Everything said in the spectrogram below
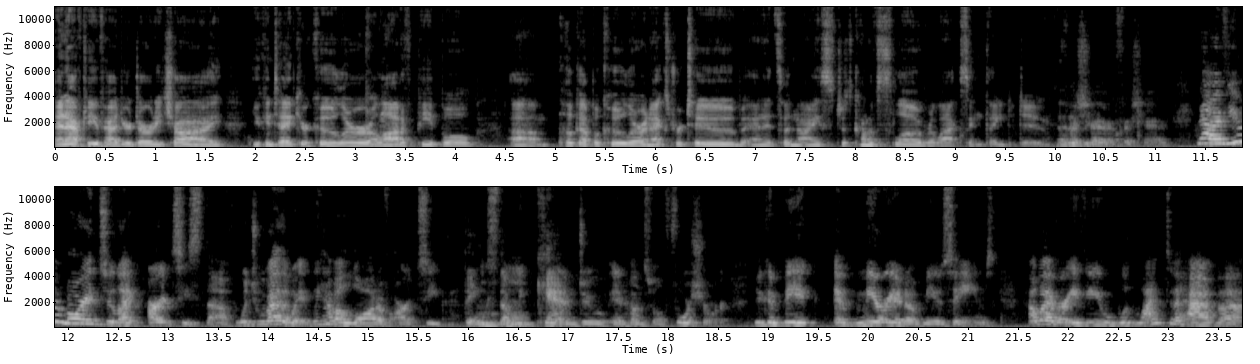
And after you've had your dirty chai, you can take your cooler. A lot of people um, hook up a cooler, an extra tube, and it's a nice, just kind of slow, relaxing thing to do. That for is a good sure, for sure. Now, if you're more into like artsy stuff, which by the way, we have a lot of artsy things that we can do in Huntsville for sure. You can pick a myriad of museums. However, if you would like to have a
